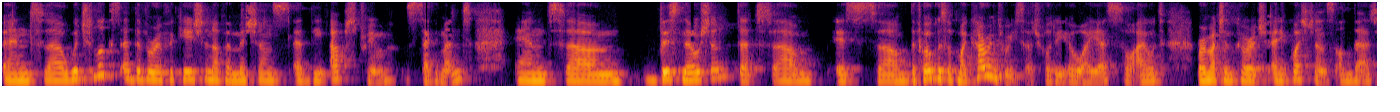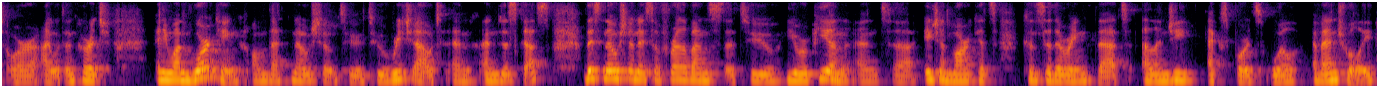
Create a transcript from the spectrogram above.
and uh, which looks at the verification of emissions at the upstream segment. And um, this notion that um, is um, the focus of my current research for the OIES. So I would very much encourage any questions on that, or I would encourage anyone working on that notion to, to reach out and, and discuss. This notion is of relevance to European and uh, Asian markets, considering that LNG exports will eventually,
